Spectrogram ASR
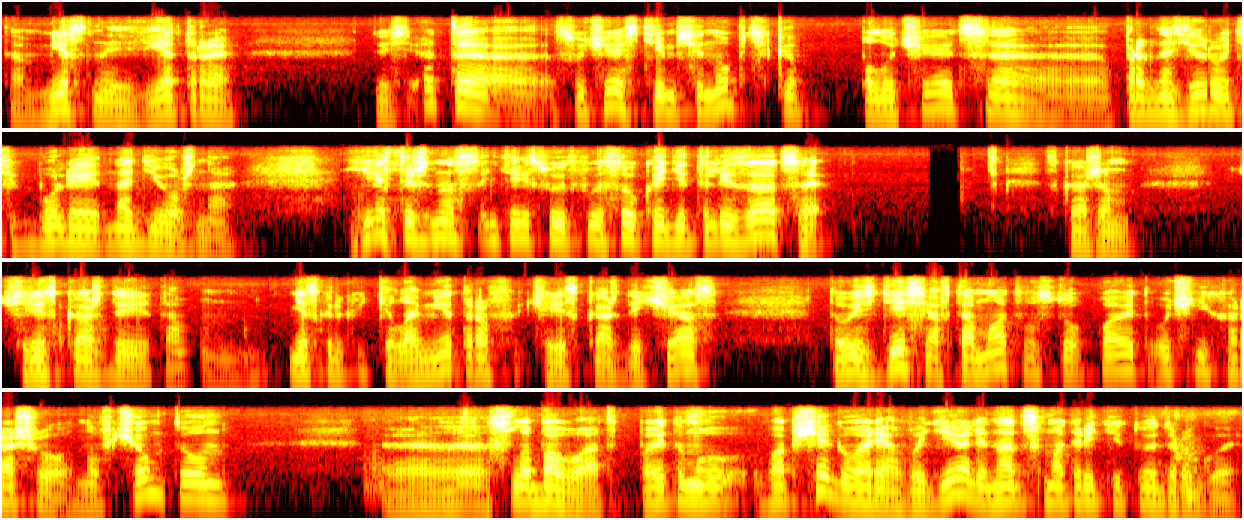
там, местные ветры. То есть это с участием синоптика получается э, прогнозировать более надежно. Если же нас интересует высокая детализация, скажем, через каждые там, несколько километров, через каждый час – то здесь автомат выступает очень хорошо, но в чем-то он э, слабоват. Поэтому, вообще говоря, в идеале надо смотреть и то, и другое.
